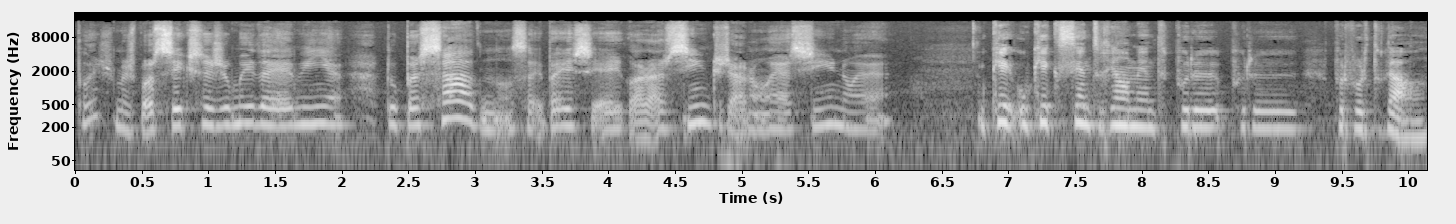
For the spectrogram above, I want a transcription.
Pois, mas pode ser que seja uma ideia minha do passado, não sei bem se é agora assim, que já não é assim, não é? O que, o que é que sente realmente por, por, por Portugal?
